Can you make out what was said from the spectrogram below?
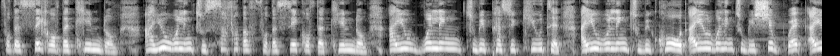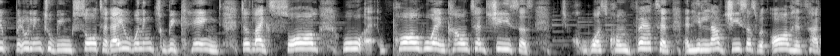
for the sake of the kingdom. Are you willing to suffer for the sake of the kingdom? Are you willing to be persecuted? Are you willing to be cold are you willing to be shipwrecked? Are you willing to be insulted? Are you willing to be caned? Just like saul who paul who encountered jesus was converted and he loved Jesus with all his heart?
